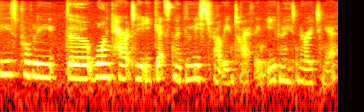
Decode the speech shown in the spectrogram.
he's probably the one character you get to know the least throughout the entire thing, even though he's narrating it.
